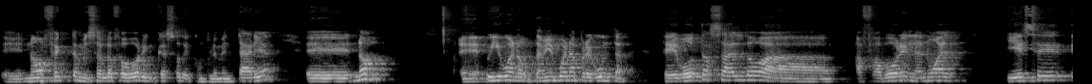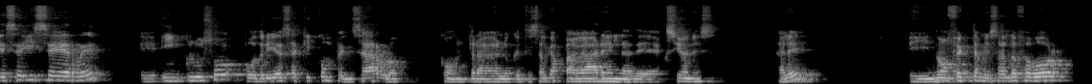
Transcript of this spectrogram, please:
Eh, ¿No afecta mi saldo a favor en caso de complementaria? Eh, no. y bueno, también buena pregunta. ¿Te vota saldo a, a favor en la anual? Y ese, ese ICR incluso podrías aquí compensarlo contra lo que te salga a pagar en la de acciones. ¿Vale? Y no afecta mi saldo a favor.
